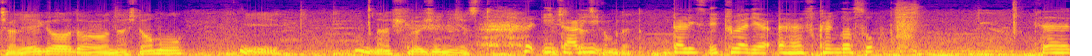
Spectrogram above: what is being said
Charlie'ego do nasz domu i nasz rodzin jest. i komplet. Dali znieczulenie e, w kręgosłup. E,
